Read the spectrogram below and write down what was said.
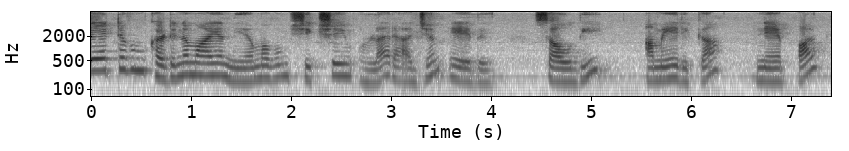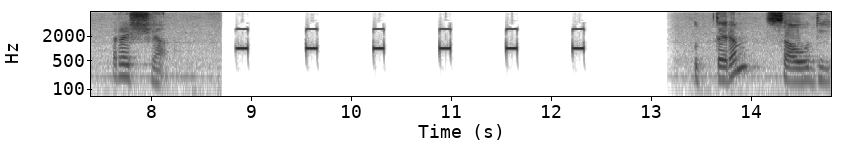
ഏറ്റവും കഠിനമായ നിയമവും ശിക്ഷയും ഉള്ള രാജ്യം ഏത്? Saudi America Nepal Russia. ഉത്തരം സൗദി.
